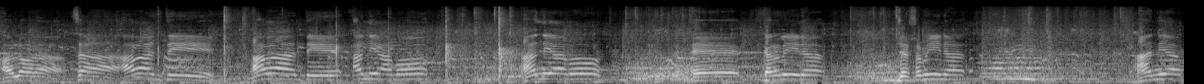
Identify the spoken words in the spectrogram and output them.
allora, avanti, avanti, andiamo, andiamo. Eh, Carolina, Gelsomina, andiamo.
